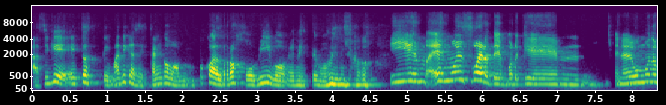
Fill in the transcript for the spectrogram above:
Así que estas temáticas están como un poco al rojo vivo en este momento. Y es, es muy fuerte porque mm, en algún punto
